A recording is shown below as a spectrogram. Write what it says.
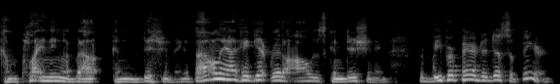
Complaining about conditioning. If only i could get rid of all this conditioning but be prepared to disappear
